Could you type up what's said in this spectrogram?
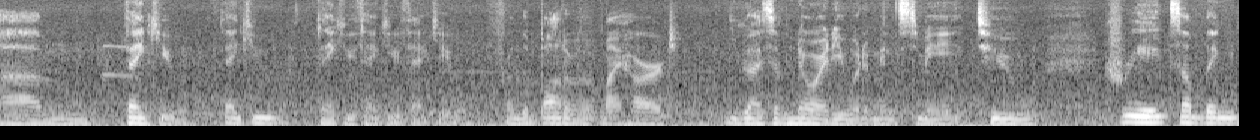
Um, thank you, thank you, thank you, thank you, thank you. From the bottom of my heart, you guys have no idea what it means to me to create something,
